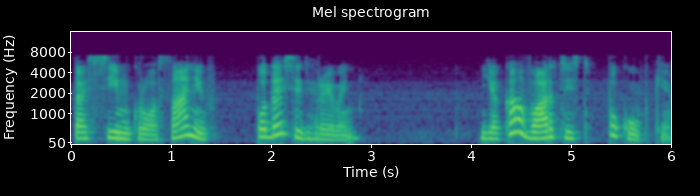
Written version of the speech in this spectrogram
та 7 круасанів по 10 гривень. Яка вартість покупки?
